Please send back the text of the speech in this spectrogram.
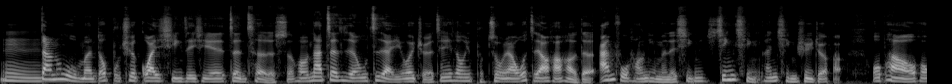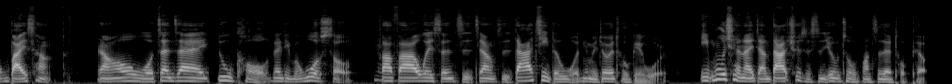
嗯，当我们都不去关心这些政策的时候，那政治人物自然也会觉得这些东西不重要，我只要好好的安抚好你们的心心情跟情绪就好。我跑红白场，然后我站在路口跟你们握手，发发卫生纸，这样子大家记得我，你们就会投给我了。以目前来讲，大家确实是用这种方式在投票。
